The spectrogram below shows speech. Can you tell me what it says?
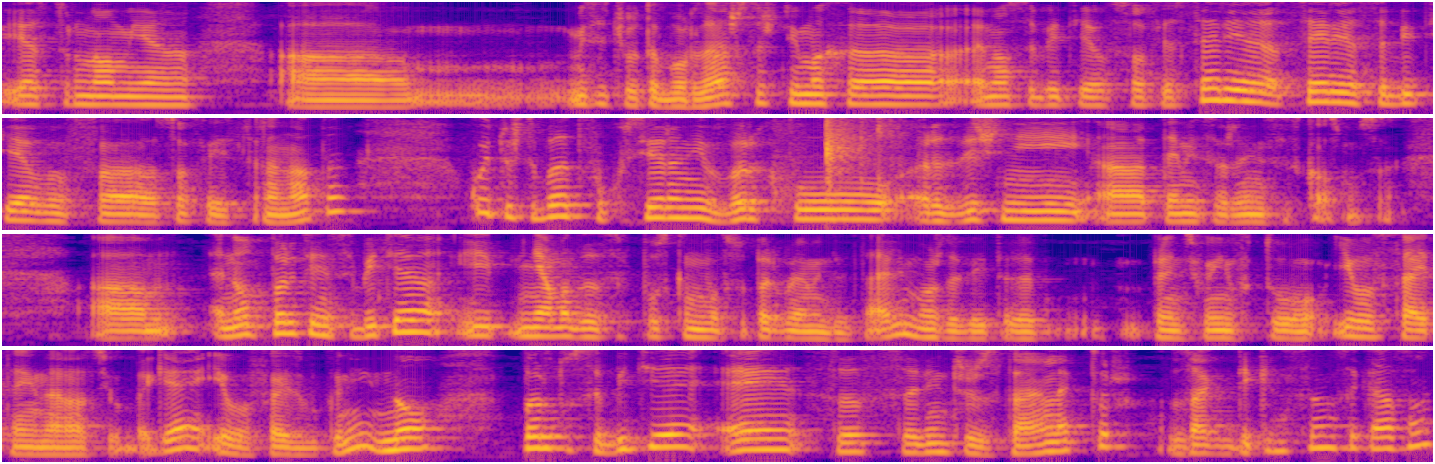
и астрономия. А, мисля, че от абордаж също имаха едно събитие в София. Серия, серия събития в а, София и страната, които ще бъдат фокусирани върху различни а, теми, свързани с космоса. А, едно от първите ни събития, и няма да се впускам в супер големи детайли, може да видите принципно инфото и в сайта ни на RACIO.BG, и в фейсбука ни, но първото събитие е с един чуждестранен лектор, Зак Дикенсън се казва.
